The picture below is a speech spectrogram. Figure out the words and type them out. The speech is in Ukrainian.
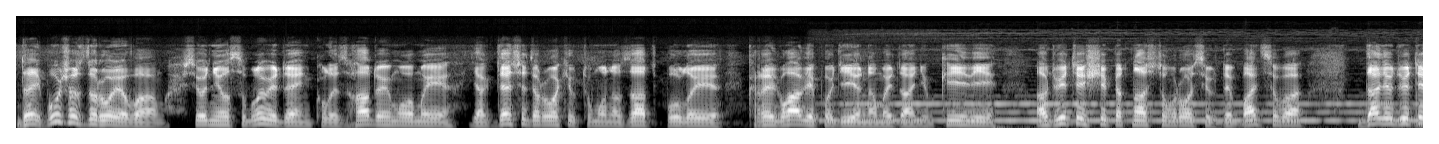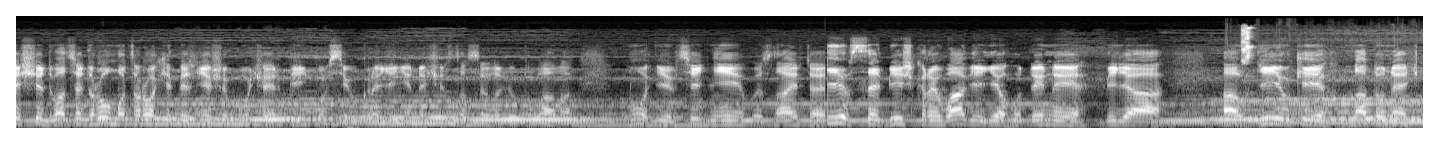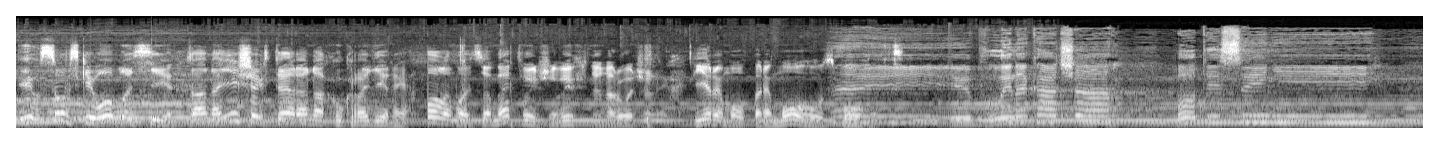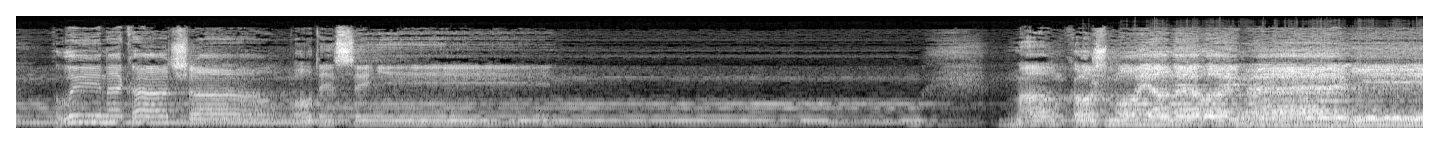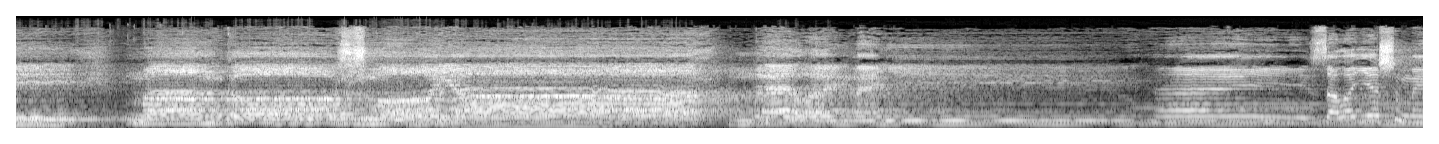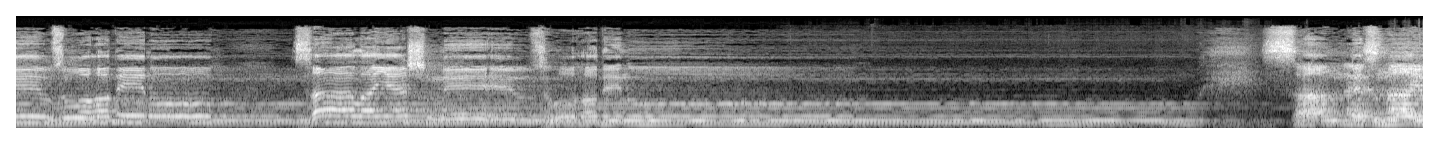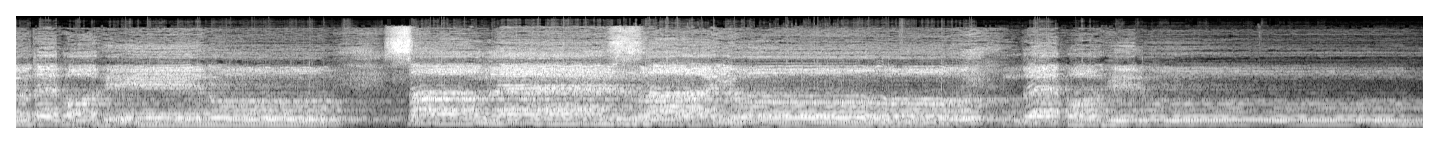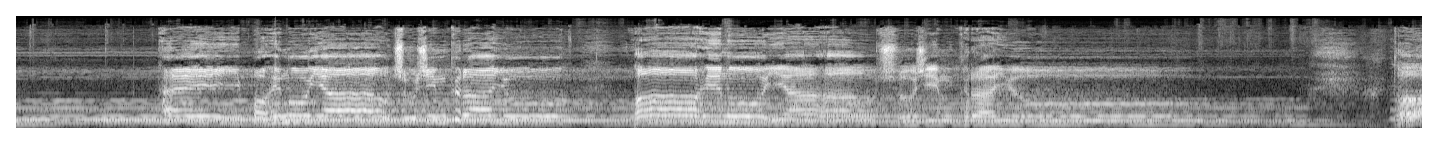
Дай Боже здоров'я вам! Сьогодні особливий день, коли згадуємо ми, як 10 років тому назад були криваві події на Майдані в Києві, а в 2015 році в Дебальцево, далі в 2022 трохи пізніше Буча, Ірпінь по всій Україні нечиста сила лютувала. Ну і в ці дні, ви знаєте, і все більш криваві є години біля Авдіївки на Донеччині і в Сумській області та на інших теренах України. Молимось за мертвих живих ненароджених. Віримо в перемогу з Богом. Плине кача по тисині, плине кача по тисині. Мамко ж моя не лай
